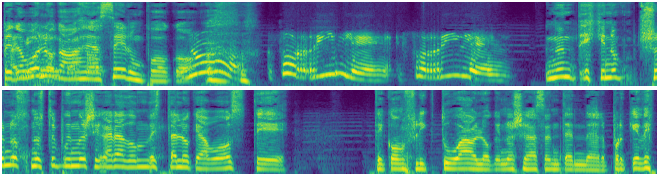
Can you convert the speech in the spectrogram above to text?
Pero vos lo acabas de hacer un poco. No, es horrible, es horrible. No es que no, yo no, no estoy pudiendo llegar a dónde está lo que a vos te, te conflictúa o lo que no llegas a entender. Porque des-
